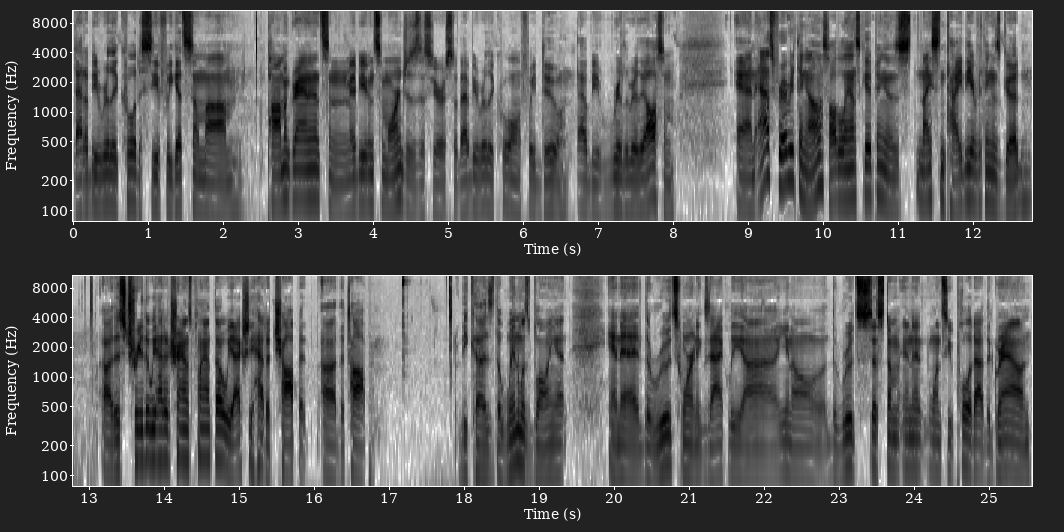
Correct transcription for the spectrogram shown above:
that'll be really cool to see if we get some um, pomegranates and maybe even some oranges this year. So that'd be really cool if we do. That would be really, really awesome. And as for everything else, all the landscaping is nice and tidy. Everything is good. Uh, this tree that we had to transplant, though, we actually had to chop it, uh, the top, because the wind was blowing it, and uh, the roots weren't exactly, uh, you know, the root system in it. Once you pull it out of the ground,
